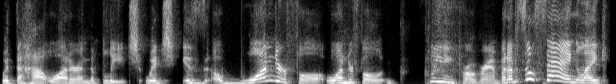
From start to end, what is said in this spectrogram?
with the hot water and the bleach, which is a wonderful, wonderful cleaning program. But I'm still saying, like,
